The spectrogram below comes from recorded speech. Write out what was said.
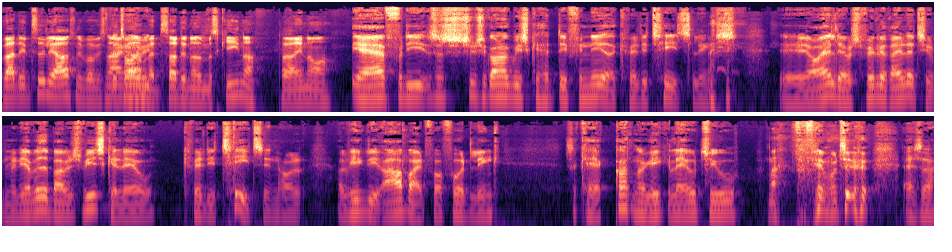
var det et tidligere afsnit, hvor vi snakkede tror, om, vi- at så er det noget maskiner, der er indover. Ja, fordi så synes jeg godt nok, at vi skal have defineret kvalitetslinks. øh, og alt er jo selvfølgelig relativt, men jeg ved bare, hvis vi skal lave kvalitetsindhold, og virkelig arbejde for at få et link, så kan jeg godt nok ikke lave 20 Nej. for 25. altså,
